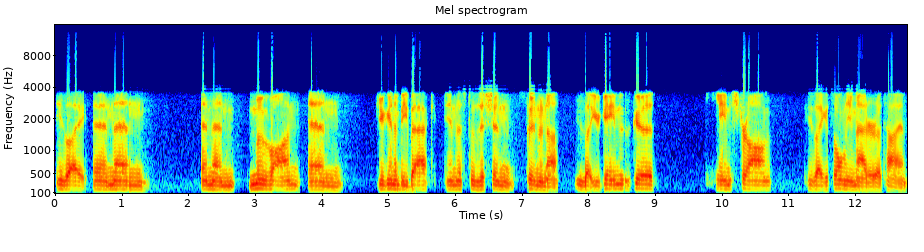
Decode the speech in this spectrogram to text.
He's like, and then, and then move on, and you're going to be back in this position soon enough. He's like, your game is good, game's strong. He's like, it's only a matter of time.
